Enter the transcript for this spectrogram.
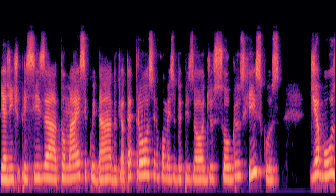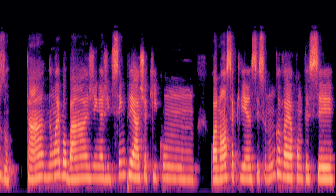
e a gente precisa tomar esse cuidado que eu até trouxe no começo do episódio sobre os riscos de abuso tá? Não é bobagem, a gente sempre acha que com, com a nossa criança isso nunca vai acontecer,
